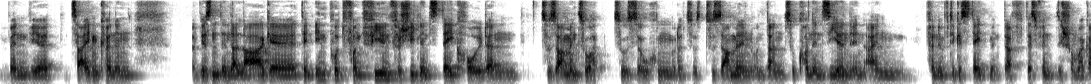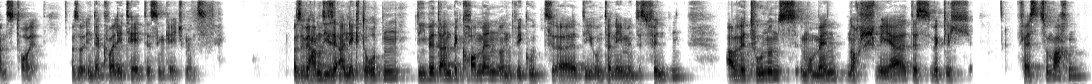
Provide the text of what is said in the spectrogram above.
wenn wir zeigen können, wir sind in der Lage, den Input von vielen verschiedenen Stakeholdern zusammenzusuchen oder zu, zu sammeln und dann zu kondensieren in ein vernünftiges Statement. Das, finden sie schon mal ganz toll. Also in der Qualität des Engagements. Also wir haben diese Anekdoten, die wir dann bekommen und wie gut äh, die Unternehmen das finden. Aber wir tun uns im Moment noch schwer, das wirklich festzumachen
